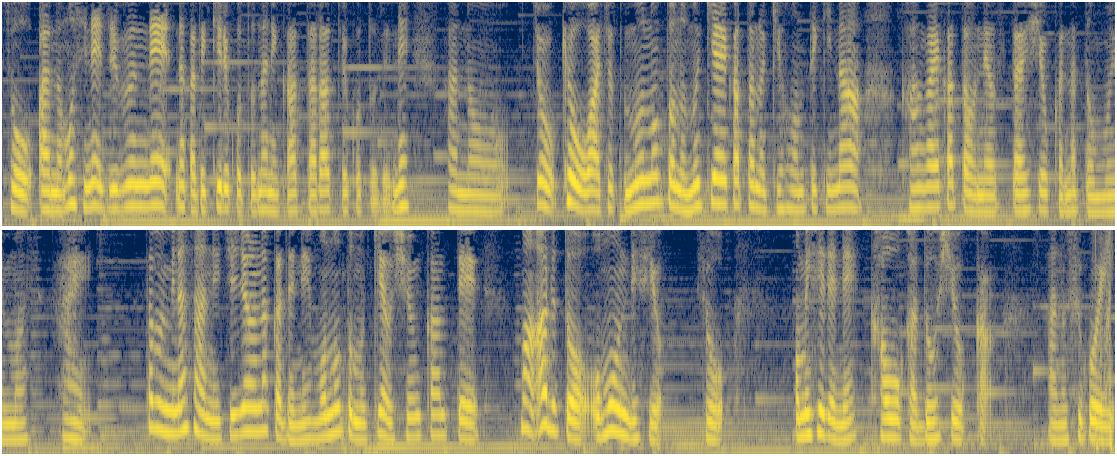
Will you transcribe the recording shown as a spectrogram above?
そう、あの、もしね、自分でなんかできること何かあったらということでね、あの、今日はちょっと物との向き合い方の基本的な考え方をね、お伝えしようかなと思います。はい。多分皆さん日常の中でね、物と向き合う瞬間って、まああると思うんですよ。そう。お店でね、買おうかどうしようか、あの、すごい、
